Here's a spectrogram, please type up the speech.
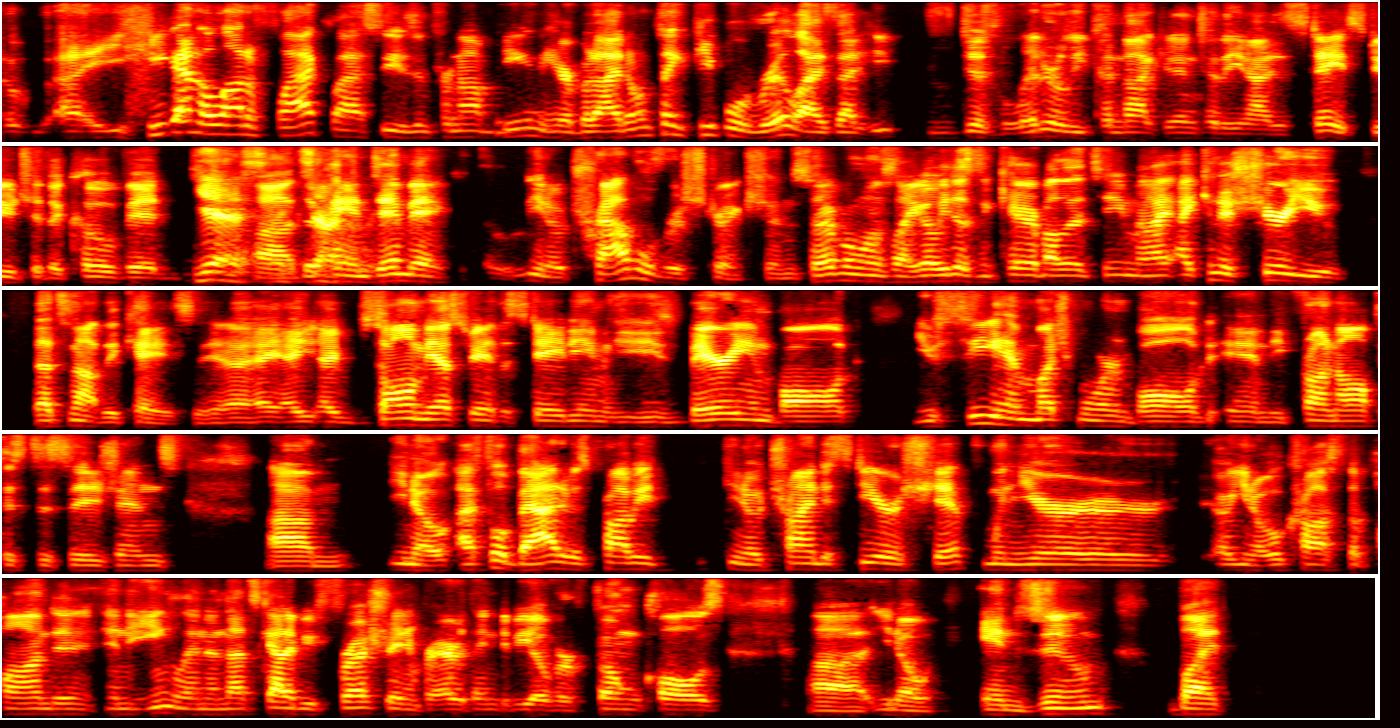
he got a lot of flack last season for not being here, but I don't think people realize that he just literally could not get into the United States due to the COVID, yes, uh, exactly. the pandemic, you know, travel restrictions. So everyone's like, "Oh, he doesn't care about the team," and I, I can assure you that's not the case. I, I, I, saw him yesterday at the stadium. He's very involved. You see him much more involved in the front office decisions. Um, you know, I feel bad. It was probably you know trying to steer a ship when you're you know across the pond in, in England, and that's got to be frustrating for everything to be over phone calls, uh, you know, in Zoom. But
